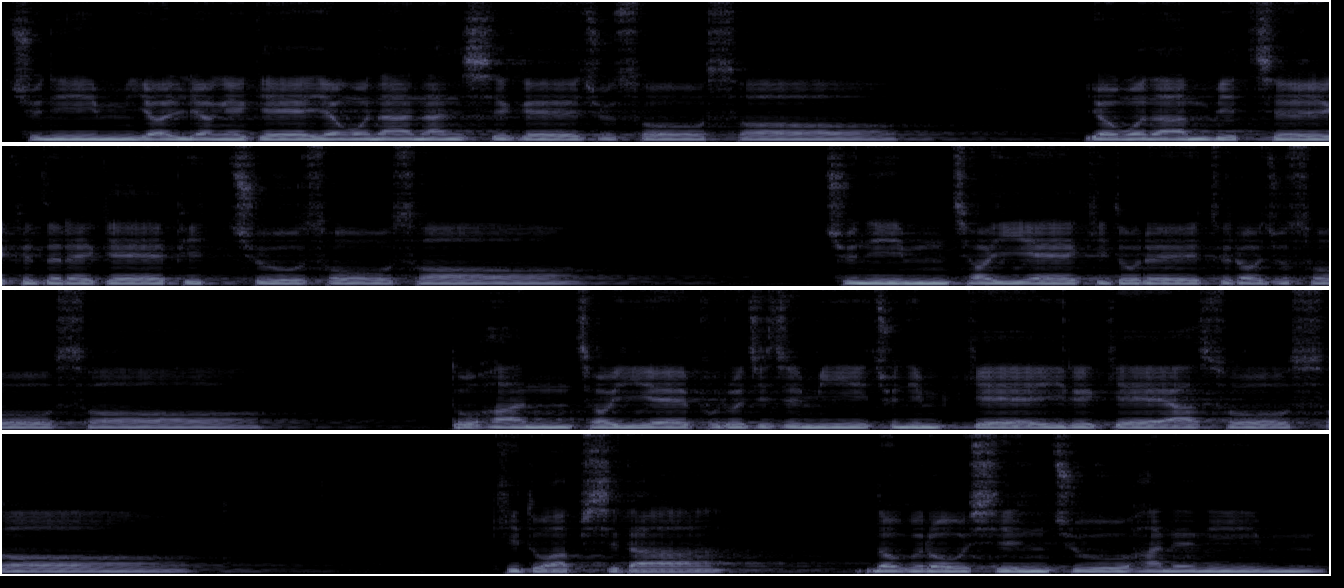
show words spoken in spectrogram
주님 연령에게 영원한 안식을 주소서. 영원한 빛을 그들에게 비추소서. 주님 저희의 기도를 들어주소서. 또한 저희의 부르짖음이 주님께 이르게 하소서. 기도합시다. 너그러우신 주 하느님,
